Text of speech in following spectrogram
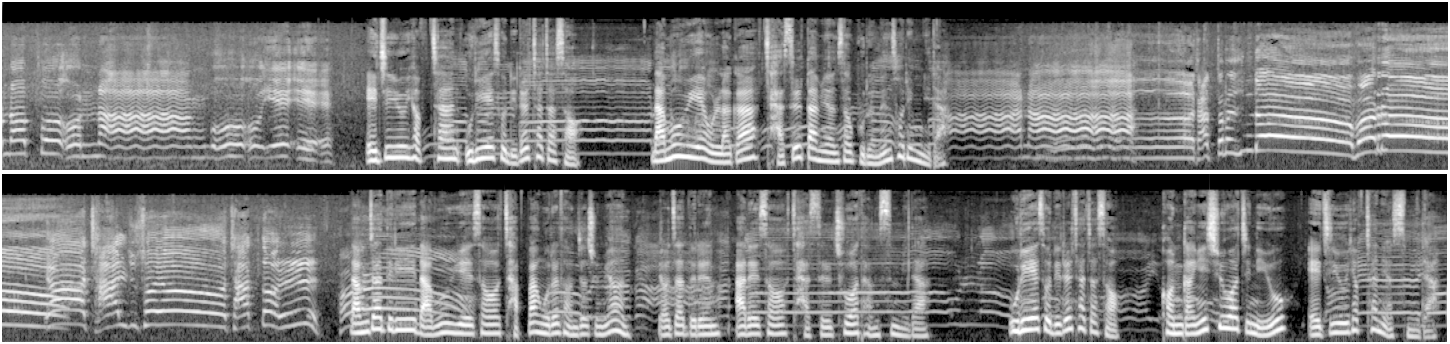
높은 낭구에 애지유 협찬 우리의 소리를 찾아서 나무 위에 올라가 잣을 따면서 부르는 소리입니다. 다 떨어진다 봐라 야 잘 주서요 잣돌 남자들이 나무 위에서 잣방울을 던져주면 여자들은 아래서 잣을 주워 담습니다. 우리의 소리를 찾아서 건강이 쉬워진 이유 애지유 협찬이었습니다.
